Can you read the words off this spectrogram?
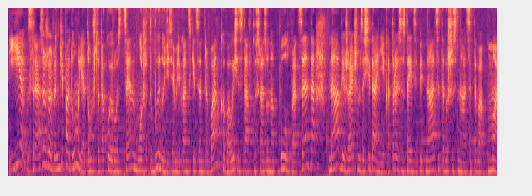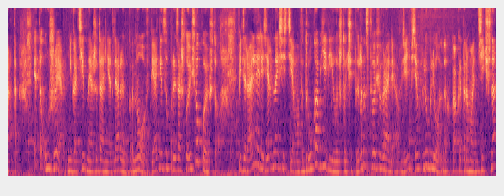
И сразу же рынки подумали о том, что такой рост цен может вынудить американский Центробанк повысить ставку сразу на полпроцента на ближайшем заседании, которое состоится 15-16 марта. Это уже негативные ожидания для рынка, но в пятницу произошло еще кое-что. Федеральная резервная система вдруг объявила, что 14 февраля, в День всех влюбленных, как это романтично,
